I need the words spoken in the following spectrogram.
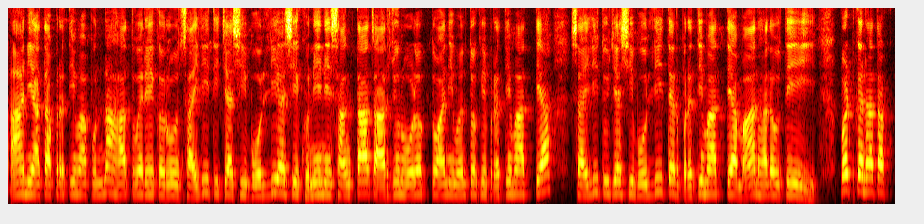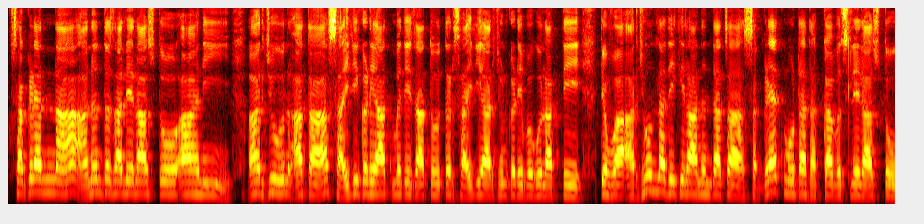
आणि आता प्रतिमा पुन्हा हातवरे करून सायली तिच्याशी बोलली असे खुनीने सांगताच अर्जुन ओळखतो आणि म्हणतो की प्रतिमात्या सायली तुझ्याशी बोलली तर प्रतिमात्या मान हलवते. पटकन आता सगळ्यांना आनंद झालेला असतो. आणि अर्जुन आता सायलीकडे आतमध्ये जातो. तर सायली अर्जुनकडे बघू लागते. तेव्हा अर्जुनला देखील आनंदाचा सगळ्यात मोठा धक्का बसलेला असतो.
